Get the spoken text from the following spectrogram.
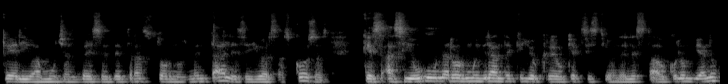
que deriva muchas veces de trastornos mentales y diversas cosas, que es, ha sido un error muy grande que yo creo que existió en el Estado colombiano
